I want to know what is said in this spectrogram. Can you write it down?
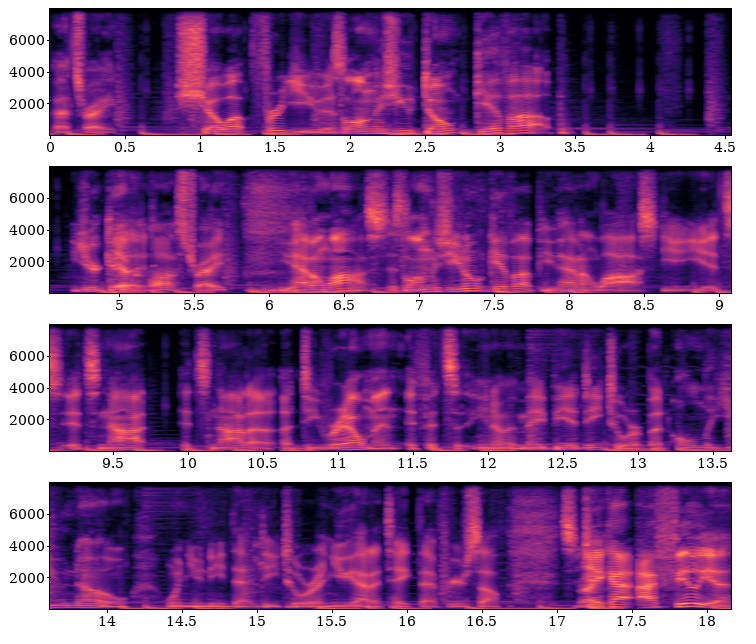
that's right Show up for you as long as you don't give up. You're you good. haven't lost right you haven't lost as long as you don't give up you haven't lost you, you- it's it's not it's not a, a derailment if it's you know it may be a detour but only you know when you need that detour and you got to take that for yourself. So Right. jake I, I feel you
